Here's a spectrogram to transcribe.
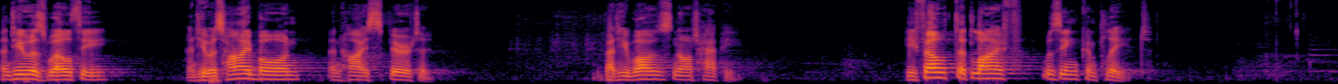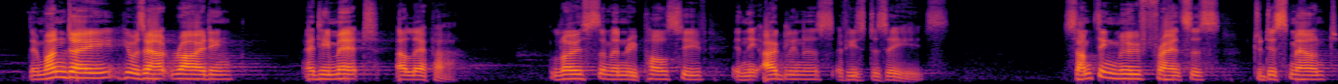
and he was wealthy and he was high born and high spirited, but he was not happy. He felt that life was incomplete. Then one day he was out riding and he met a leper loathsome and repulsive in the ugliness of his disease. Something moved Francis to dismount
